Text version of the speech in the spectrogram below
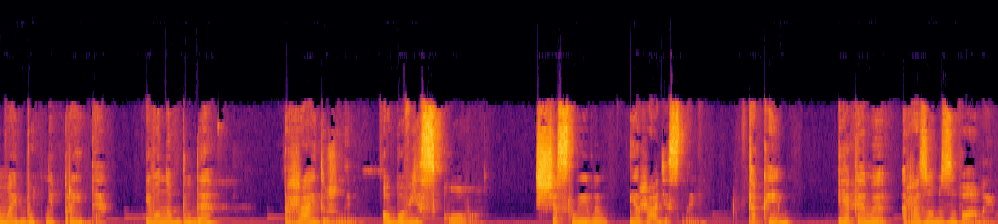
майбутнє прийде, і воно буде райдужним, обов'язково, щасливим і радісним, таким, яке ми разом з вами,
